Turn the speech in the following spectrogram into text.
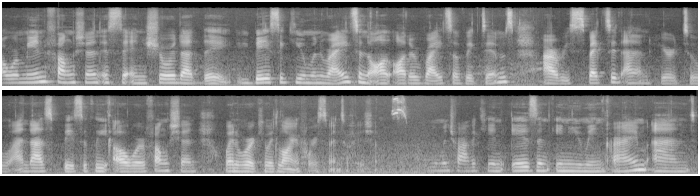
Our main function is to ensure that the basic human rights and all other rights of victims are respected and adhered to. And that's basically our function when working with law enforcement officials. Human trafficking is an inhumane crime and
